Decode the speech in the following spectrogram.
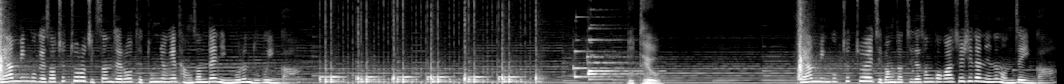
대한민국에서 최초로 직선제로 대통령에 당선된 인물은 누구인가? 노태우, 대한민국 최초의 지방자치제 선거가 실시된 해는 언제인가?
